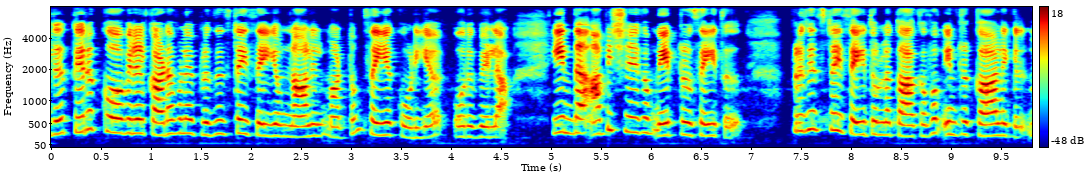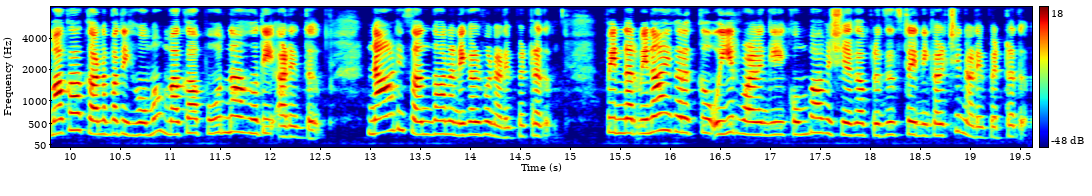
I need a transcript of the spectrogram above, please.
இது திருக்கோவிலில் கடவுளை பிரதிஷ்டை செய்யும் நாளில் மட்டும் செய்யக்கூடிய ஒரு விழா. இந்த அபிஷேகம் நேற்று செய்து பிரதிஷ்டை செய்துள்ளதாகவும் இன்று காலையில் மகா கணபதி ஹோமம் மகா பூர்ணாகுதி அடைந்து நாடி சந்தான நிகழ்வு நடைபெற்றது. பின்னர் விநாயகருக்கு உயிர் வழங்கி கும்பாபிஷேக பிரதிஷ்டை நிகழ்ச்சி நடைபெற்றது.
